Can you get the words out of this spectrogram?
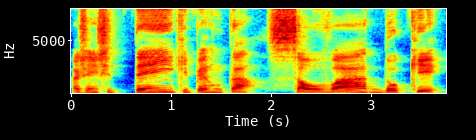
a gente tem que perguntar: salvar do quê?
